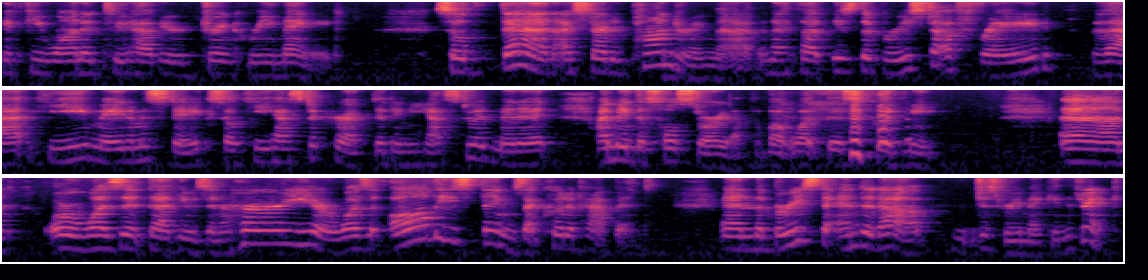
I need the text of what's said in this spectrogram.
if you wanted to have your drink remade? So then I started pondering that, and I thought, is the barista afraid that he made a mistake, so he has to correct it and he has to admit it? I made this whole story up about what this could mean. And or was it that he was in a hurry, or was it all these things that could have happened? And the barista ended up just remaking the drink.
